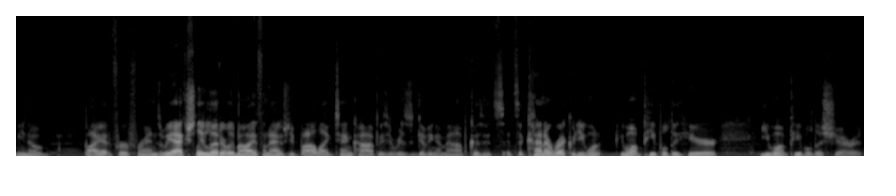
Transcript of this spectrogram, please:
you know, buy it for friends. We actually, literally, my wife and I actually bought like ten copies, we're just giving them out because it's it's a kind of record you want you want people to hear, you want people to share it.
